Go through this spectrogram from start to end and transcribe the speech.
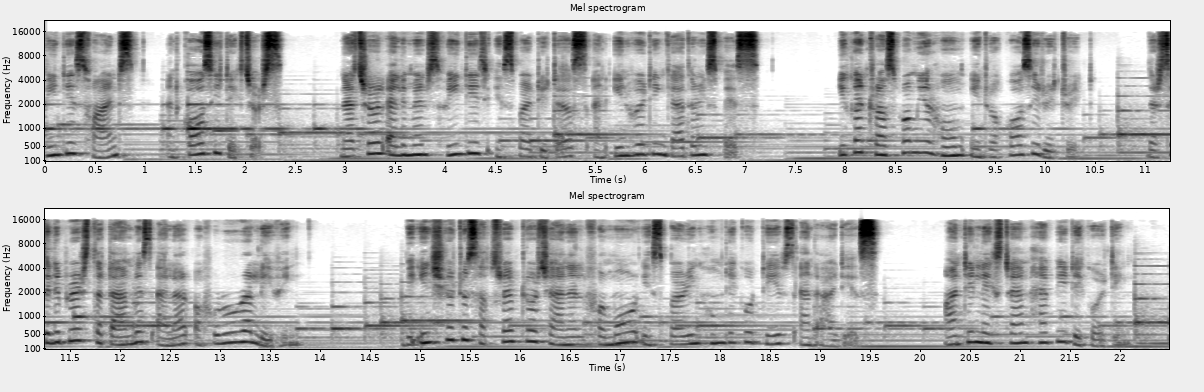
vintage finds, and cozy textures, natural elements, vintage inspired details, and inviting gathering space, you can transform your home into a cozy retreat that celebrates the timeless allure of rural living. Be ensure to subscribe to our channel for more inspiring home decor tips and ideas. Until next time, happy decorating!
